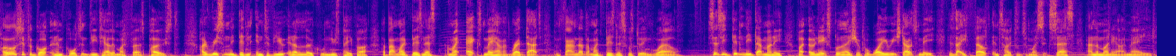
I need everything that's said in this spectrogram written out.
I also forgot an important detail in my first post. I recently did an interview in a local newspaper about my business, and my ex may have read that and found out that my business was doing well. Since he didn't need that money, my only explanation for why he reached out to me is that he felt entitled to my success and the money I made.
